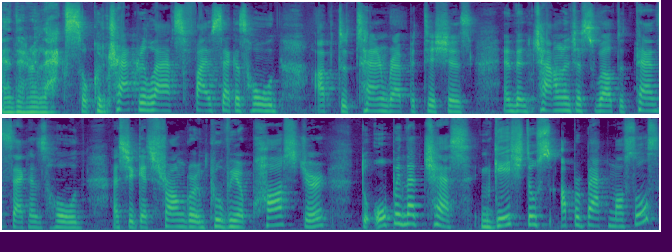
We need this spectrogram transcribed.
and then relax. So contract, relax, five seconds hold up to 10 repetitions, and then challenge as well to 10 seconds hold as you get stronger, improving your posture to open that chest, engage those upper back muscles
